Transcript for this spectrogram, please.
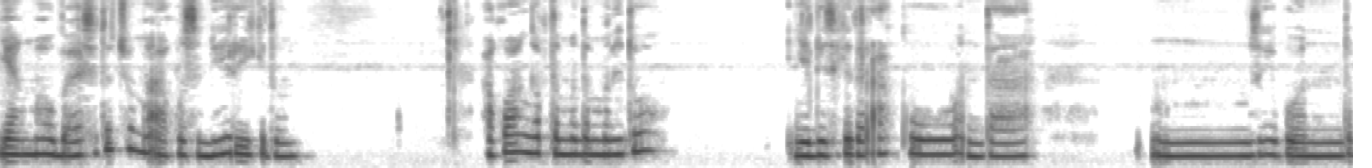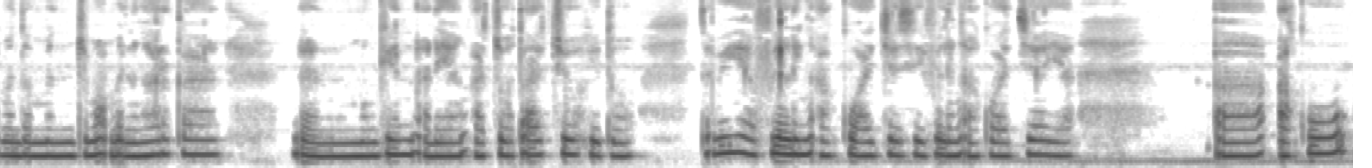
yang mau bahas itu cuma aku sendiri gitu. Aku anggap teman-teman itu ya sekitar aku entah hmm, meskipun teman-teman cuma mendengarkan dan mungkin ada yang acuh tak acuh gitu. Tapi ya feeling aku aja sih feeling aku aja ya uh, aku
